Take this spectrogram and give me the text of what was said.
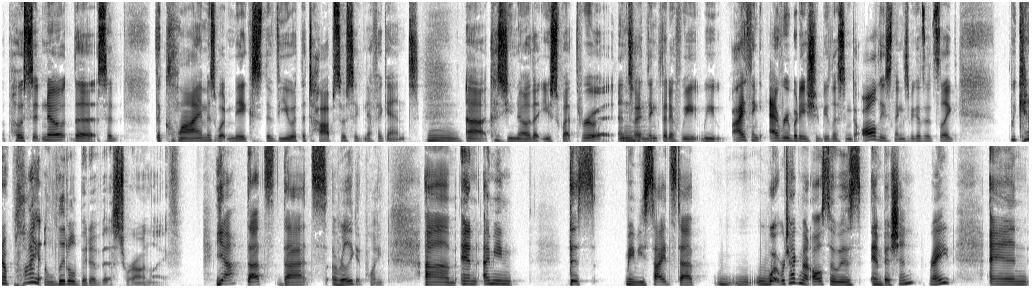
a post-it note that said the climb is what makes the view at the top so significant because mm. uh, you know that you sweat through it and mm-hmm. so i mm-hmm. think that if we we i think everybody should be listening to all these things because it's like we can apply a little bit of this to our own life. Yeah, that's that's a really good point. Um, and I mean, this maybe sidestep. What we're talking about also is ambition, right? And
